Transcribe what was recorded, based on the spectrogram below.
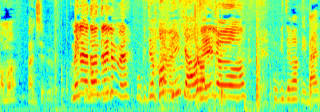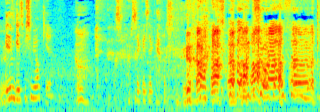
Ama ben seviyorum. Melo'ya döndürelim mi? bu bir cevap değil ki abi. Melo. Bu bir cevap değil. Ben benim geçmişim yok ki. şaka şaka. Kafandaki şortu alsan mı?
